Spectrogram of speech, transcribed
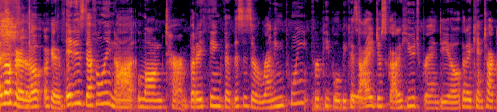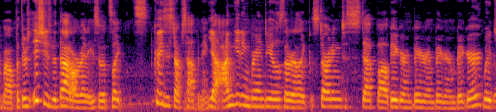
I love her though. Okay. It is definitely not long term, but I think that this is a running point for people because I just got a huge brand deal that I can't talk about, but there's issues with that already. So it's like crazy stuff's happening. Yeah, I'm getting brand deals that are like starting to step up bigger and bigger and bigger and bigger, which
